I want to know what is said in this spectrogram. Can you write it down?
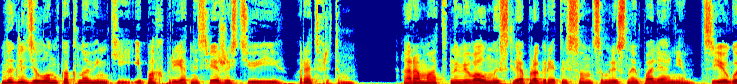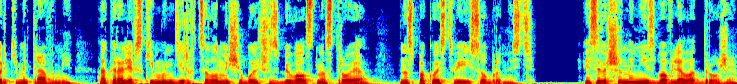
Выглядел он как новенький и пах приятной свежестью и редфритом. Аромат навевал мысли о прогретой солнцем лесной поляне с ее горькими травами, а королевский мундир в целом еще больше сбивал с настроя на спокойствие и собранность. И совершенно не избавлял от дрожи.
